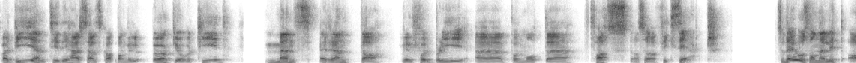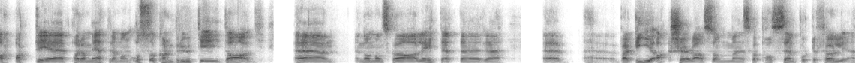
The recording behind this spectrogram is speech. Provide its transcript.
verdien til de her selskapene vil øke over tid, mens renta vil forbli eh, på en måte fast, altså fiksert. Så det er jo sånne litt artige parametere man også kan bruke i dag eh, når man skal lete etter eh verdiaksjer da, som skal passe en portefølje.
